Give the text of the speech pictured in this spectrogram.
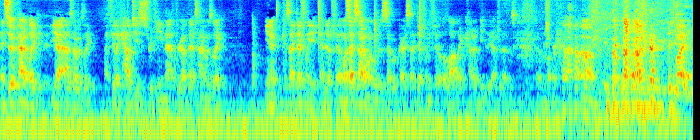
and so it kind of like, yeah, as I was like, I feel like how Jesus redeemed that throughout that time was like, you know, because I definitely ended up failing. Once I decided I want to live a disciple of Christ, I definitely failed a lot, like kind of immediately after that. It was kind of a bummer. um, but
